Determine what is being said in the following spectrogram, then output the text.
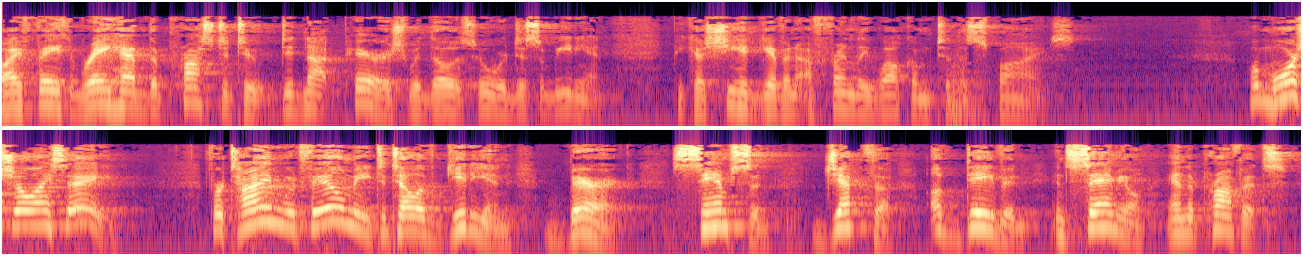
By faith, Rahab the prostitute did not perish with those who were disobedient because she had given a friendly welcome to the spies. What more shall I say? For time would fail me to tell of Gideon, Barak, Samson, Jephthah, of David and Samuel and the prophets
